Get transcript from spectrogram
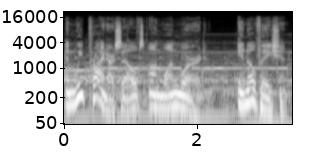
and we pride ourselves on one word, innovation.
